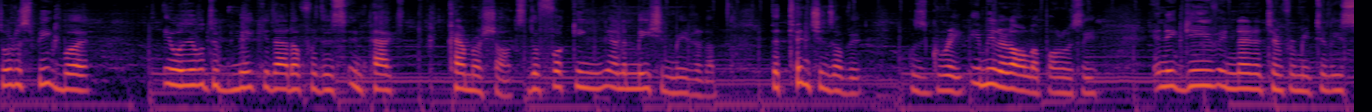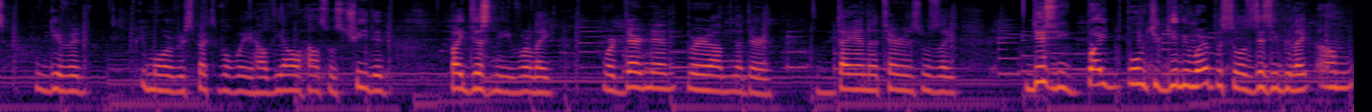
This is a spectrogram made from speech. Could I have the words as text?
so to speak, but it was able to make that up for this impact camera shots. The fucking animation made it up. The tensions of it was great. It made it all up, honestly. And it gave a 9 out of 10 for me to at least give it more respectable way how the Owl House was treated by Disney, where like, where Darren, where, um, not Darren, Diana Terrace was like, Disney, why won't you give me more episodes? Disney be like, um,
